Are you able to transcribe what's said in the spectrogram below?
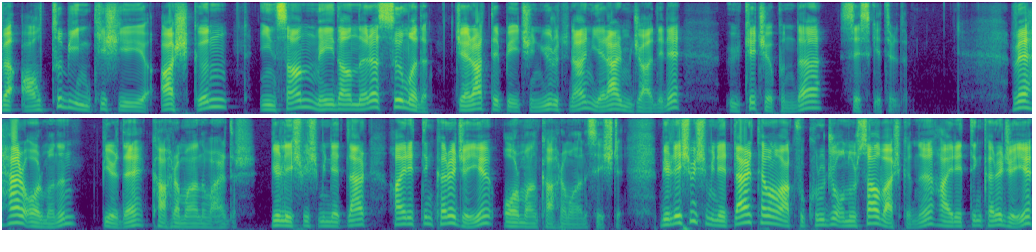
ve 6 bin kişiyi aşkın insan meydanlara sığmadı. Cerattepe için yürütülen yerel mücadele ülke çapında ses getirdi. Ve her ormanın bir de kahramanı vardır. Birleşmiş Milletler Hayrettin Karaca'yı orman kahramanı seçti. Birleşmiş Milletler Tema Vakfı kurucu onursal başkanı Hayrettin Karaca'yı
